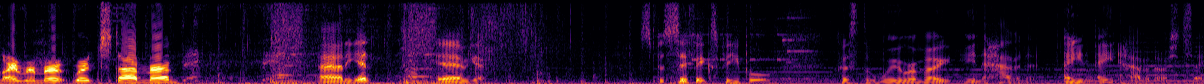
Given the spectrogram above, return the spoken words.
My remote won't stab, man. And again. There we go. Specifics, people. Because the Wii remote ain't having it. Ain't, ain't having it, I should say.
